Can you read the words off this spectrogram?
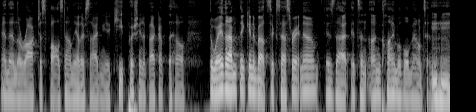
and then the rock just falls down the other side, and you keep pushing it back up the hill. The way that I'm thinking about success right now is that it's an unclimbable mountain. Mm-hmm.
